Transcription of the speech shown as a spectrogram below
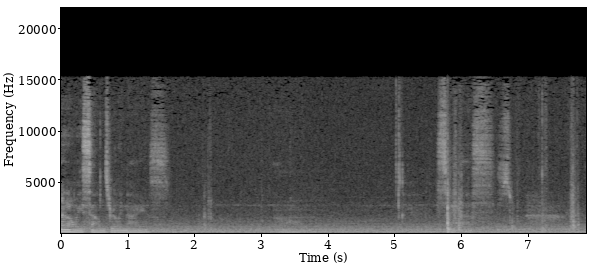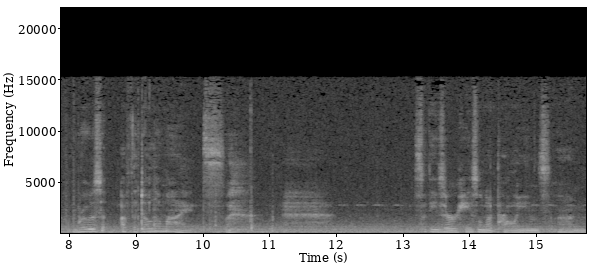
It always sounds really nice. Um, so yes, Rose of the Dolomites. So these are hazelnut pralines, um,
